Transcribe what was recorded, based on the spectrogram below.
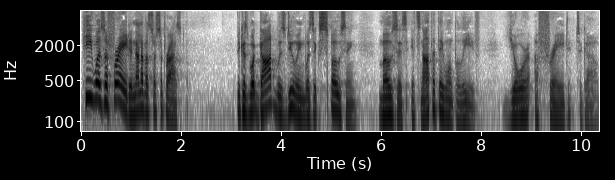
He was afraid, and none of us are surprised. Because what God was doing was exposing Moses. It's not that they won't believe, you're afraid to go.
